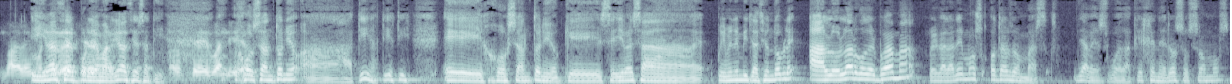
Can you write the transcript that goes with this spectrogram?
Vale, y gracias, por llamar, gracias a ti. A usted, buen día. José Antonio, a ti, a ti, a ti. Eh, José Antonio, que se lleva esa primera invitación doble. A lo largo del programa regalaremos otras dos más. Ya ves, Guada, qué generosos somos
